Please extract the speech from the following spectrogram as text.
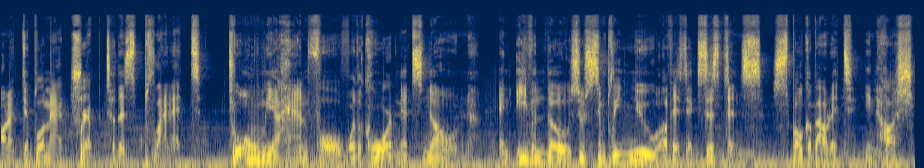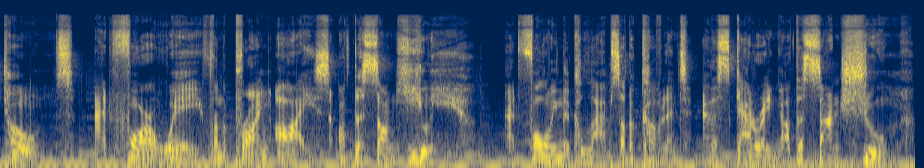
on a diplomatic trip to this planet. To only a handful were the coordinates known, and even those who simply knew of its existence spoke about it in hushed tones and far away from the prying eyes of the Sangheili. And following the collapse of the Covenant and the scattering of the San'Shyuum,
